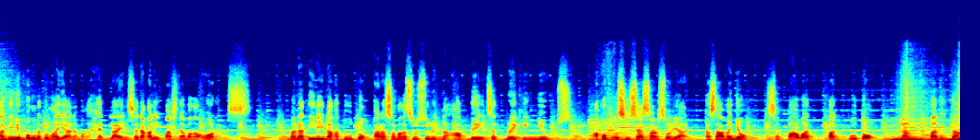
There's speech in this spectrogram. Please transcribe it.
At inyo pong natunghayan ang mga headlines sa nakalipas na mga oras. Manatiling nakatutok para sa mga susunod na updates at breaking news. Ako po si Cesar Soriano, kasama nyo sa bawat pagputo ng balita.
